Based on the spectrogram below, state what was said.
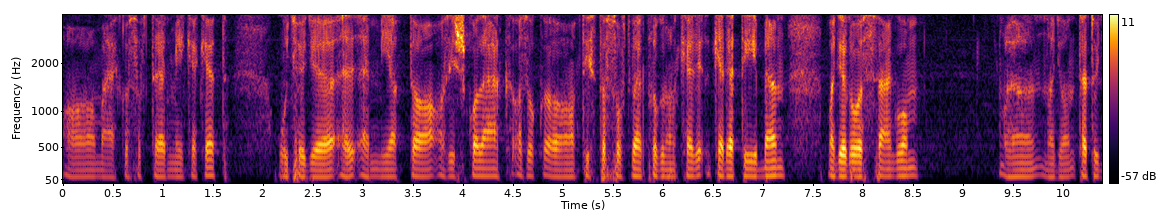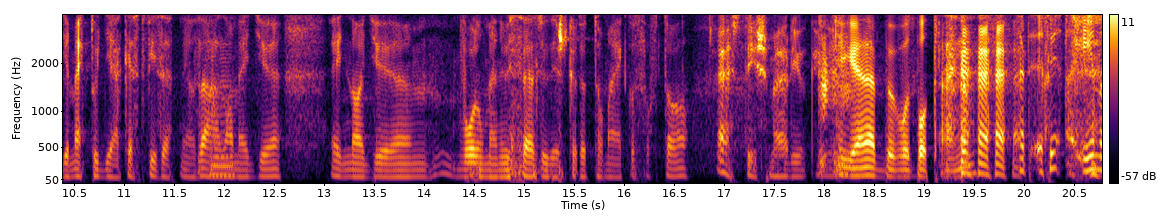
a Microsoft termékeket. Úgyhogy e- emiatt az iskolák azok a tiszta szoftverprogram ke- keretében Magyarországon nagyon, tehát ugye meg tudják ezt fizetni az állam, Mhm. egy, egy nagy volumenű szerződést kötött a Microsofttal. Ezt ismerjük. Igen. igen, ebből volt botrány, nem? Hát én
